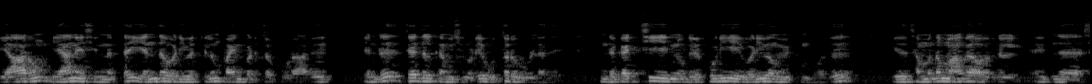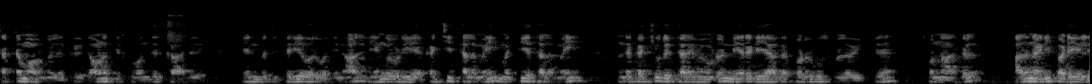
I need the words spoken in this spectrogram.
யாரும் யானை சின்னத்தை எந்த வடிவத்திலும் பயன்படுத்தக்கூடாது என்று தேர்தல் கமிஷனுடைய உத்தரவு உள்ளது. இந்த கட்சியினுடைய கொடியை வடிவமைக்கும் போது இது சம்பந்தமாக அவர்கள் இந்த சட்டம் அவர்களுக்கு கவனத்திற்கு வந்திருக்காது என்பது தெரிய வருவதனால் எங்களுடைய கட்சி தலைமை மத்திய தலைமை அந்த கட்சியுடைய தலைமையுடன் நேரடியாக தொடர்பு சொல்ல வைக்க சொன்னார்கள். அதன் அடிப்படையில்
